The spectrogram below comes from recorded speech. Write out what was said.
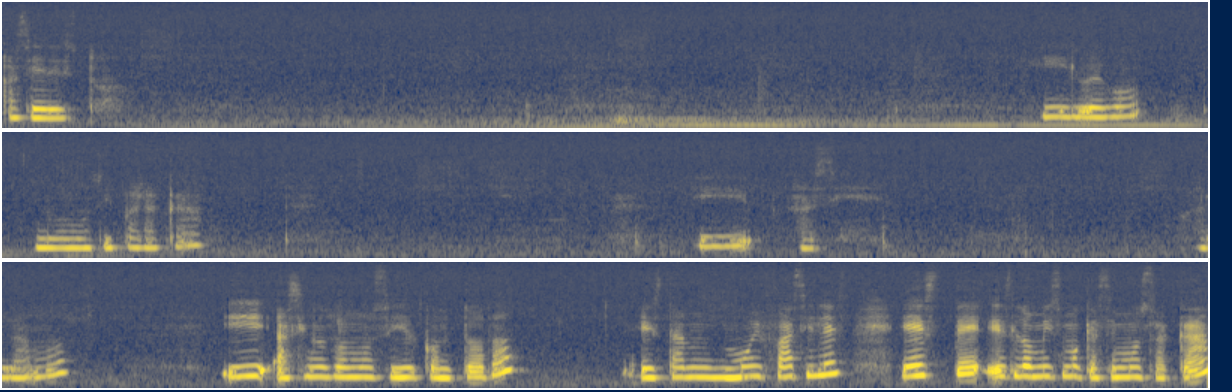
hacer esto y luego nos vamos a ir para acá. Y así. Jalamos. Y así nos vamos a ir con todo. Están muy fáciles. Este es lo mismo que hacemos acá.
